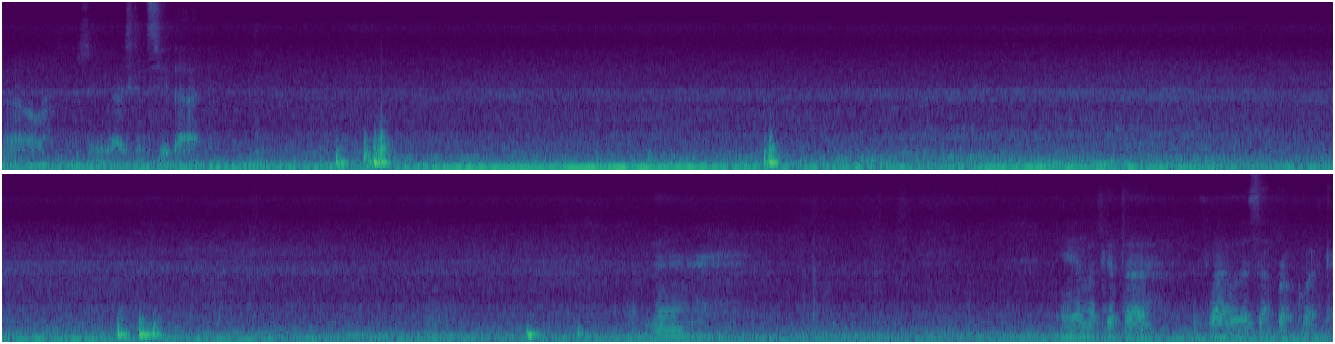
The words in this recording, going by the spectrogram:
So, so you guys can see that. Let's get the let's lather this up real quick.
